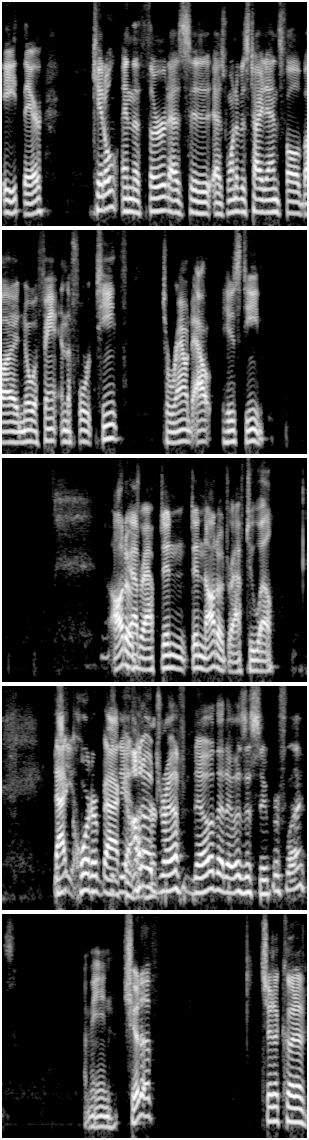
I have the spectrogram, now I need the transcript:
eighth there. Kittle in the third as his, as one of his tight ends, followed by Noah Fant in the 14th to round out his team. Auto Yeah. draft didn't didn't auto draft too well. That the- quarterback Did the auto hurt. draft know that it was a super flex? I mean, should have. Shoulda, coulda.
